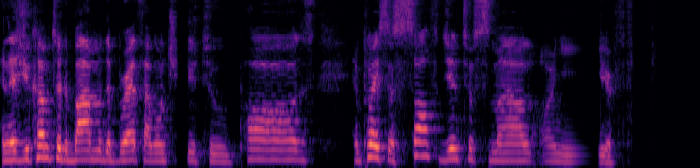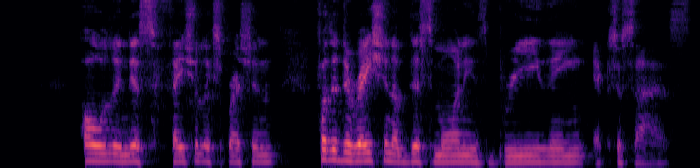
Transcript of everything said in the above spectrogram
And as you come to the bottom of the breath, I want you to pause and place a soft, gentle smile on your face, holding this facial expression for the duration of this morning's breathing exercise.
